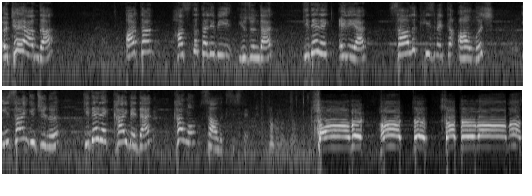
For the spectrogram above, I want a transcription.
öte yanda artan hasta talebi yüzünden giderek eriyen sağlık hizmeti almış insan gücünü giderek kaybeden kamu sağlık sistemi. Sağlık haktır, satılamaz.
